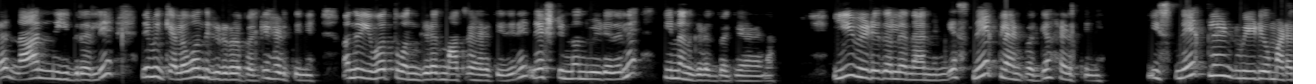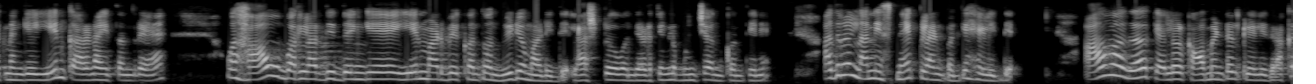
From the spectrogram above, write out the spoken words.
ನಾನು ನಾನ್ ಇದ್ರಲ್ಲಿ ನಿಮಗೆ ಕೆಲವೊಂದು ಗಿಡಗಳ ಬಗ್ಗೆ ಹೇಳ್ತೀನಿ. ಅಂದ್ರೆ ಇವತ್ತು ಒಂದು ಗಿಡದ ಮಾತ್ರ ಹೇಳ್ತಿದ್ದೀನಿ. ನೆಕ್ಸ್ಟ್ ಇನ್ನೊಂದು ವಿಡಿಯೋದಲ್ಲಿ ಇನ್ನೊಂದು ಗಿಡದ ಬಗ್ಗೆ ಹೇಳೋಣ. ಈ ವಿಡಿಯೋದಲ್ಲಿ ನಾನು ನಿಮಗೆ ಸ್ನೇಕ್ ಪ್ಲಾಂಟ್ ಬಗ್ಗೆ ಹೇಳ್ತೀನಿ. ಈ ಸ್ನೇಕ್ ಪ್ಲಾಂಟ್ ವಿಡಿಯೋ ಮಾಡಕ್ಕೆ ನನಗೆ ಏನು ಕಾರಣ ಆಯ್ತಂದ್ರೆ ಹಾವು ಬರ್ಲಾರ್ದಿದ್ದಂಗೆ ಏನ್ ಮಾಡ್ಬೇಕು ಅಂತ ಒಂದ್ ವಿಡಿಯೋ ಮಾಡಿದ್ದೆ. ಲಾಸ್ಟ್ ಒಂದ್ ಎರಡು ತಿಂಗಳ ಮುಂಚೆ ಅನ್ಕೊಂತೀನಿ. ಅದ್ರಲ್ಲಿ ನಾನು ಈ ಸ್ನೇಕ್ ಪ್ಲಾಂಟ್ ಬಗ್ಗೆ ಹೇಳಿದ್ದೆ. ಆವಾಗ ಕೆಲವರು ಕಾಮೆಂಟ್ ಅಲ್ಲಿ ಕೇಳಿದ್ರು, ಅಕ್ಕ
